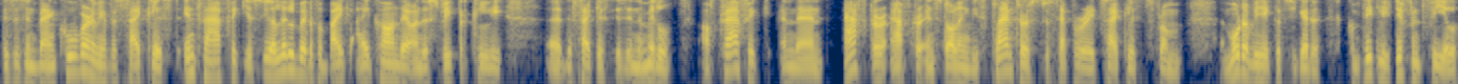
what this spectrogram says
This is in Vancouver, and we have a cyclist in traffic. You see a little bit of a bike icon there on the street, but clearly uh, the cyclist is in the middle of traffic. And then after, after installing these planters to separate cyclists from motor vehicles, you get a completely different feel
